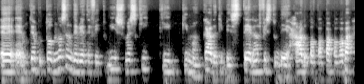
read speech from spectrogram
é, é, o tempo todo, você não deveria ter feito isso, mas que, que, que mancada, que besteira, não fiz tudo errado, papapá, papapá,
